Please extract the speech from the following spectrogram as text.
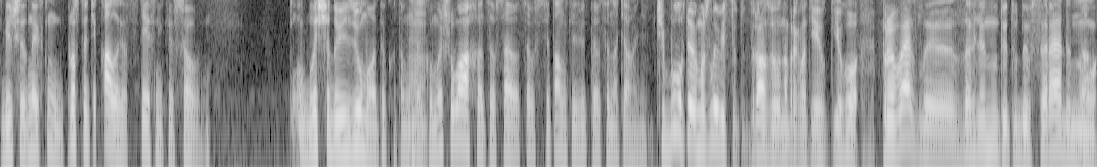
більшість з них ну, просто тікали з техніки, все. Ну, ближче до Ізюма, таку, там, Мгм. де Комишуваха, це все, це всі танки звідти оце натягані. Чи було в тебе можливість тут одразу, наприклад, його- привезли, заглянути туди всередину?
